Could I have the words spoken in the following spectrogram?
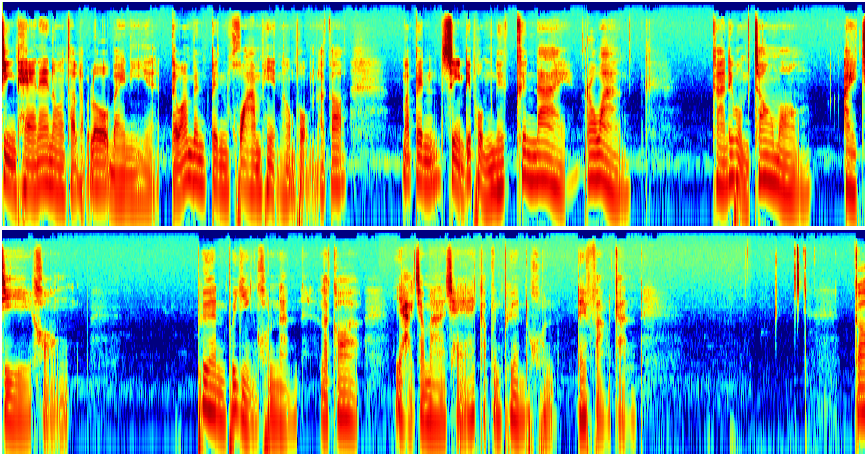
จริงแท้แน่นอนสำหรับโลกใบนี้ แต่ว่าเป็นเป็นความเห็นของผม แล้วก็มาเป็นสิ่งที่ผมนึกขึ้นได้ ระหว่างการที่ผมจ้องมอง IG ของเพื่อนผู้หญิงคนนั้น แล้วก็อยากจะมาแชร์ให้กับเพื่อนๆทุกคนได้ฟังกัน ก็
